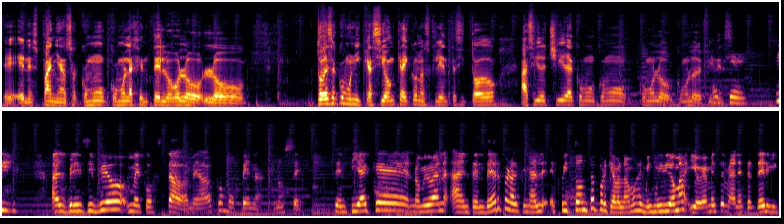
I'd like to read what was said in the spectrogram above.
eh, en España, o sea, cómo, cómo la gente luego lo, lo toda esa comunicación que hay con los clientes y todo ha sido chida. ¿Cómo, cómo, cómo, lo, cómo lo defines? Okay. Al principio me costaba, me daba como pena, no sé. Sentía que no me iban a entender, pero al final fui tonta porque hablamos el mismo idioma y obviamente me van a entender e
